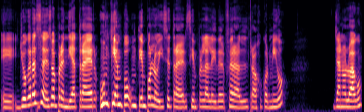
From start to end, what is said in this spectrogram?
Eh, yo gracias a eso aprendí a traer un tiempo, un tiempo lo hice traer siempre la ley de- federal del trabajo conmigo. Ya no lo hago.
